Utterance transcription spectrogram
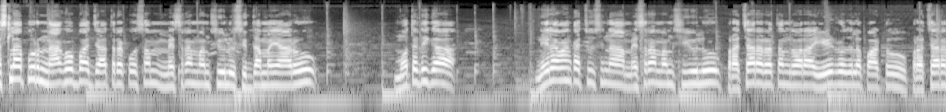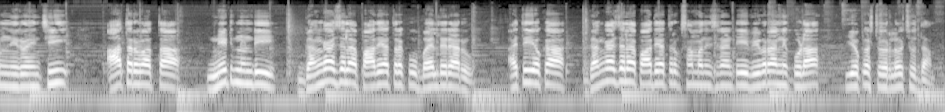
కెస్లాపూర్ నాగోబా జాతర కోసం మెసరం వంశీయులు సిద్ధమయ్యారు. మొదటిగా నీలవంక చూసిన మెసరం వంశీయులు ప్రచార రథం ద్వారా ఏడు రోజుల పాటు ప్రచారం నిర్వహించి ఆ తర్వాత నేటి నుండి గంగాజల పాదయాత్రకు బయలుదేరారు. అయితే ఈ యొక్క గంగాజల పాదయాత్రకు సంబంధించినటువంటి వివరాన్ని కూడా ఈ యొక్క స్టోరీలో చూద్దాం.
